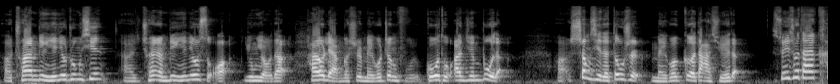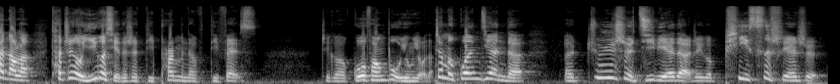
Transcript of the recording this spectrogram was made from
呃传染病研究中心啊传染病研究所拥有的，还有两个是美国政府国土安全部的啊，剩下的都是美国各大学的。所以说，大家看到了，它只有一个写的是 Department of Defense，这个国防部拥有的这么关键的呃军事级别的这个 P 四实验室，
